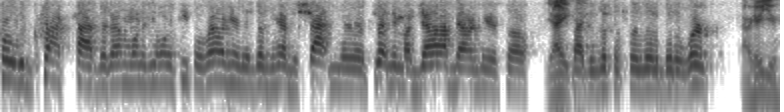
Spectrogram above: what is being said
COVID crockpot, but I'm one of the only people around here that doesn't have the shot, and they're threatening my job down here. So Yikes. I'd be looking for a little bit of work. I hear you.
